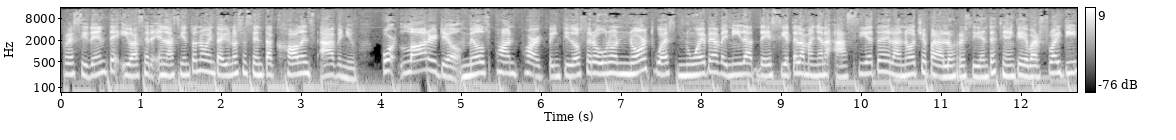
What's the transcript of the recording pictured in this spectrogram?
residente y va a ser en la 19160 Collins Avenue. Fort Lauderdale, Mills Pond Park, 2201 Northwest 9 Avenida, de 7 de la mañana a 7 de la noche. Para los residentes tienen que llevar su ID.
